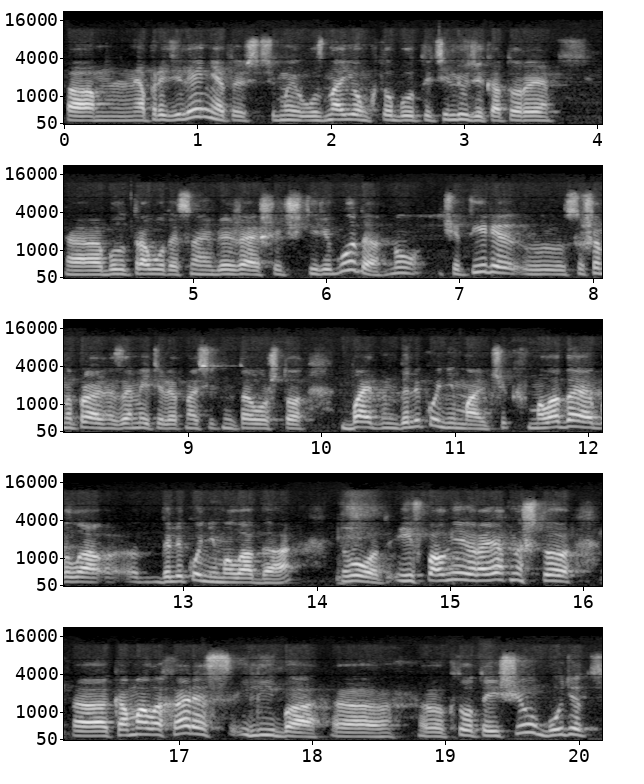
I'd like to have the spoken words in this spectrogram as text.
определение, то есть мы узнаем, кто будут эти люди, которые э, будут работать с нами в ближайшие 4 года. Ну, 4, э, совершенно правильно заметили относительно того, что Байден далеко не мальчик, молодая была далеко не молода, вот. И вполне вероятно, что Камала Харрис либо кто-то еще будет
